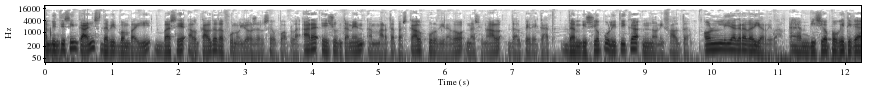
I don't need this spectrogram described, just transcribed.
Amb 25 anys, David Bonveí va ser alcalde de Fonollosa, el seu poble. Ara és juntament amb Marta Pascal, coordinador nacional del PDeCAT. D'ambició política no n'hi falta. On li agradaria arribar? Ambició política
